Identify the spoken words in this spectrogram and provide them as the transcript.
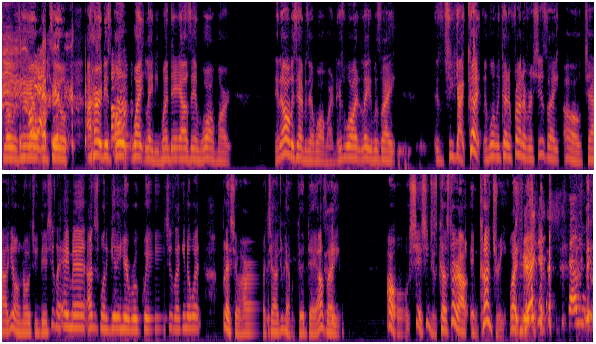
slow as hell Oh, yeah. until I heard this Uh-huh. old white lady. One day I was in Walmart, and it always happens at Walmart. This white lady was like, she got cut, and when we cut in front of her, she's like, "Oh, child, you don't know what you did." She's like, "Hey, man, I just want to get in here real quick." She's like, "You know what? Bless your heart, child. You have a good day." I was like. Oh shit! She just cussed her out in country like that. telling you,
